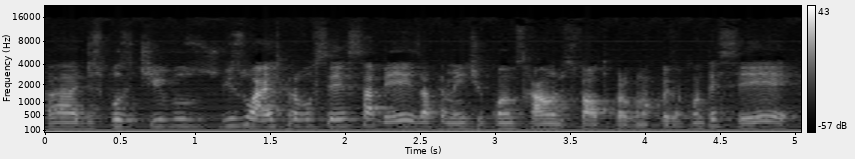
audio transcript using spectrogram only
uh, dispositivos visuais para você saber exatamente quantos rounds faltam para alguma coisa acontecer,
